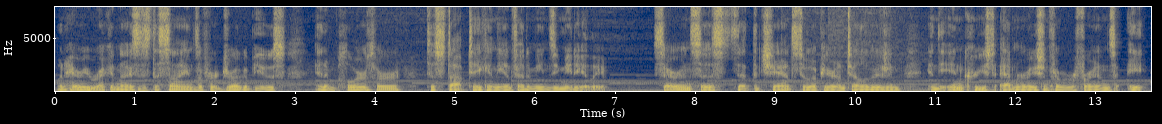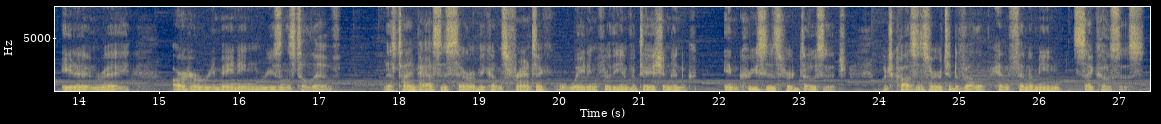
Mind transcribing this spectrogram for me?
When Harry recognizes the signs of her drug abuse and implores her to stop taking the amphetamines immediately. Sara insists that the chance to appear on television and the increased admiration from her friends Ada and Ray are her remaining reasons to live. As time passes, Sara becomes frantic, waiting for the invitation and increases her dosage, which causes her to develop amphetamine psychosis.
